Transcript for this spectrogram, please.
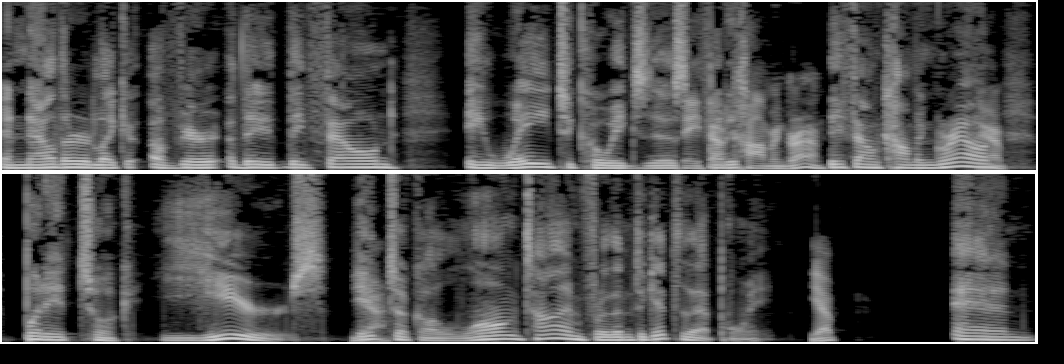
And now they're like a very they they found a way to coexist. They found it- common ground. they found common ground, Yep. but it took years. Yeah. It took a long time for them to get to that point. Yep. And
